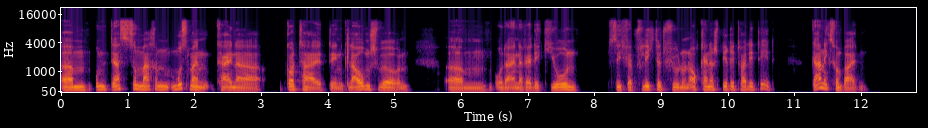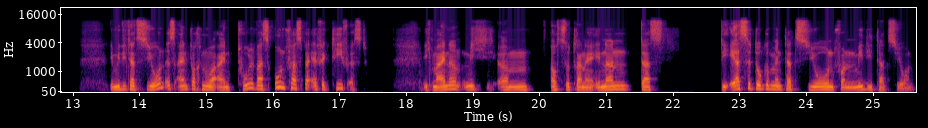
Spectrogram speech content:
Ähm, um das zu machen, muss man keiner Gottheit, den Glauben schwören ähm, oder einer Religion sich verpflichtet fühlen und auch keiner Spiritualität. Gar nichts von beiden. Die Meditation ist einfach nur ein Tool, was unfassbar effektiv ist. Ich meine, mich ähm, auch zu daran erinnern, dass die erste Dokumentation von Meditation,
